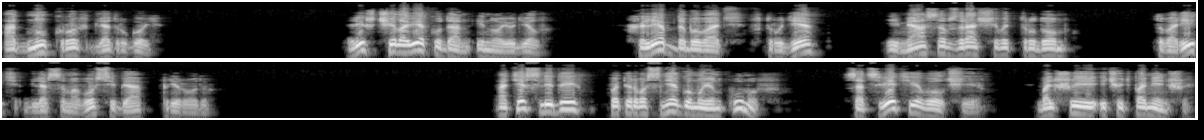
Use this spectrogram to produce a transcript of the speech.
одну кровь для другой. Лишь человеку дан иной удел. Хлеб добывать в труде и мясо взращивать трудом, творить для самого себя природу. А те следы по первоснегу Маюнкумов, соцветия волчьи, большие и чуть поменьше,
